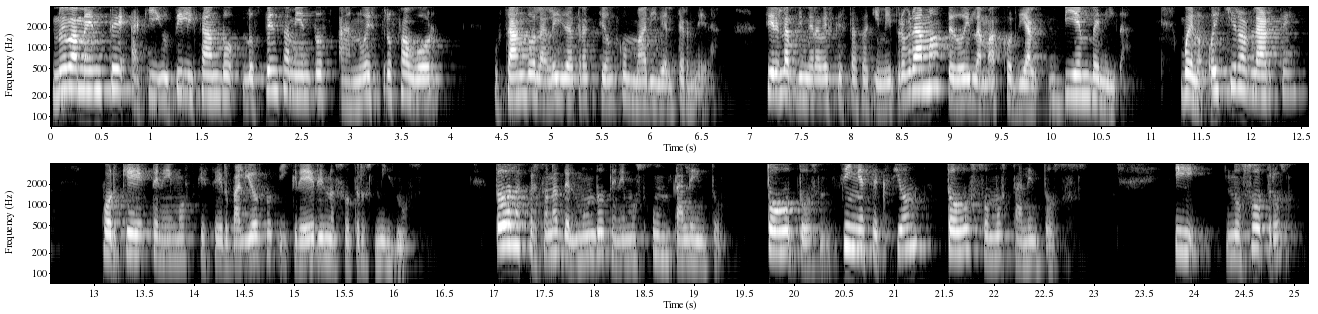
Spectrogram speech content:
Nuevamente aquí utilizando los pensamientos a nuestro favor, usando la ley de atracción con Maribel Ternera. Si eres la primera vez que estás aquí en mi programa, te doy la más cordial bienvenida. Bueno, hoy quiero hablarte por qué tenemos que ser valiosos y creer en nosotros mismos. Todas las personas del mundo tenemos un talento. Todos, sin excepción, todos somos talentosos. Y nosotros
